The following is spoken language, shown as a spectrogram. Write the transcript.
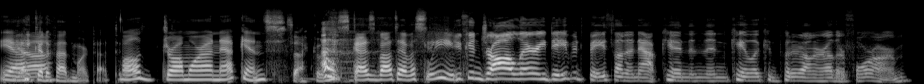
Yeah. He could have had more tattoos. Well, draw more on napkins. exactly. This guy's about to have a sleeve. You can draw a Larry David face on a napkin, and then Kayla can put it on her other forearm.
